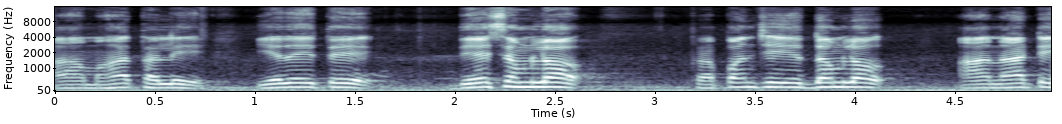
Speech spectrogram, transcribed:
ఆ మహాతల్లి ఏదైతే దేశంలో ప్రపంచ యుద్ధంలో ఆనాటి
